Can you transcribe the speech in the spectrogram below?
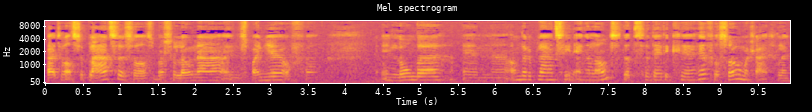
buitenlandse plaatsen, zoals Barcelona in Spanje of in Londen en andere plaatsen in Engeland. Dat deed ik heel veel zomers eigenlijk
